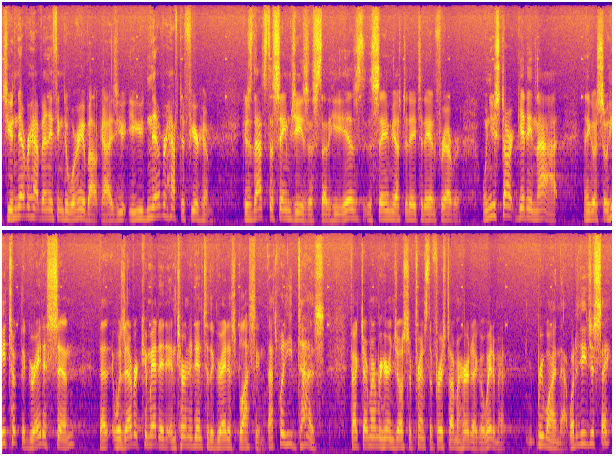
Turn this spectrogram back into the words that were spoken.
So you never have anything to worry about, guys. You, you never have to fear him because that's the same Jesus that he is the same yesterday, today, and forever. When you start getting that, and he goes, so he took the greatest sin that was ever committed and turned it into the greatest blessing. That's what he does. In fact, I remember hearing Joseph Prince the first time I heard it. I go, wait a minute, rewind that. What did he just say?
